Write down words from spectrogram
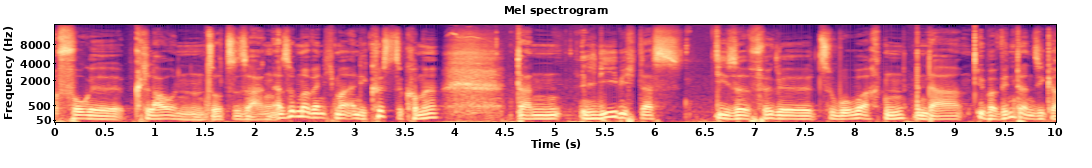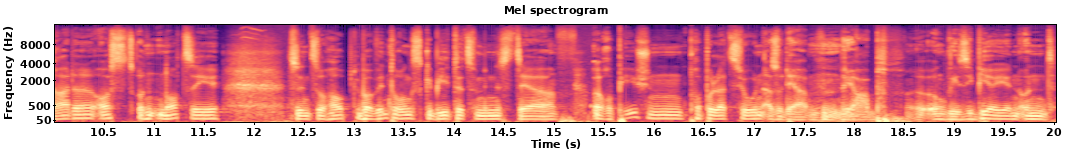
Vogelclown sozusagen. Also immer wenn ich mal an die Küste komme, dann liebe ich das, diese Vögel zu beobachten, denn da überwintern sie gerade. Ost- und Nordsee sind so Hauptüberwinterungsgebiete, zumindest der europäischen Population, also der, hm, ja, irgendwie Sibirien und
